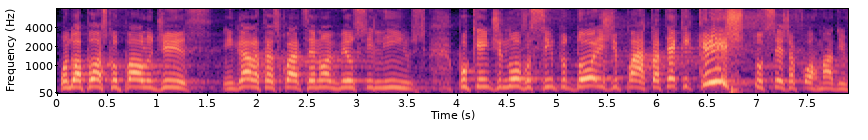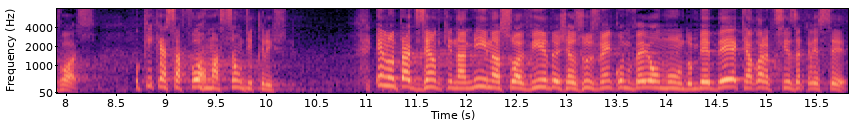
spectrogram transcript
Quando o apóstolo Paulo diz, em Gálatas 4,19, meus filhinhos, por quem de novo sinto dores de parto, até que Cristo seja formado em vós. O que é essa formação de Cristo? Ele não está dizendo que na minha e na sua vida Jesus vem como veio ao mundo, um bebê que agora precisa crescer.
